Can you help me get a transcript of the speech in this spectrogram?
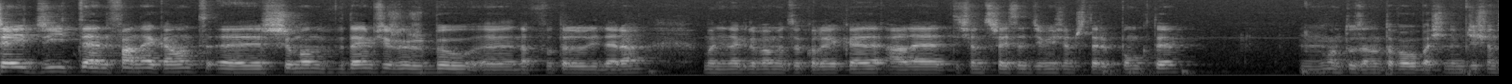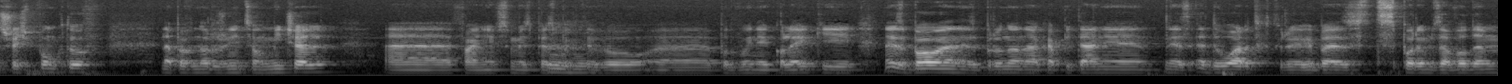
JG, ten fan account. E, Szymon, wydaje mi się, że już był na fotelu lidera, bo nie nagrywamy co kolejkę, ale 1694 punkty. Mm, On tu zanotował chyba 76 punktów, na pewno różnicą Mitchell. E, fajnie w sumie z perspektywą e, podwójnej kolejki. No jest Bowen, jest Bruno na kapitanie, jest Eduard, który chyba jest sporym zawodem,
